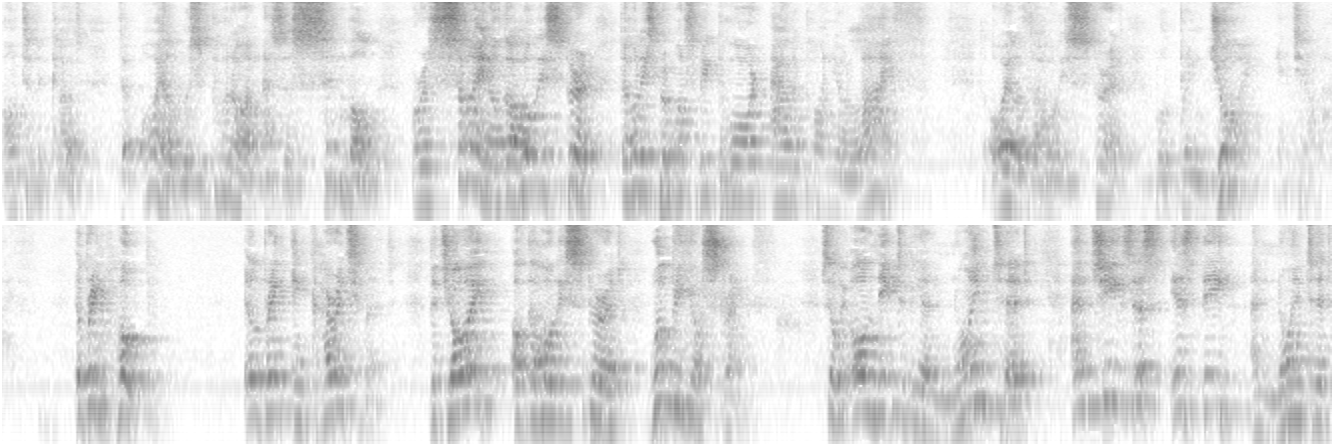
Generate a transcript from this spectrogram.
onto the clothes, the oil was put on as a symbol or a sign of the Holy Spirit. The Holy Spirit wants to be poured out upon your life. Oil of the Holy Spirit will bring joy into your life. It'll bring hope. It'll bring encouragement. The joy of the Holy Spirit will be your strength. So we all need to be anointed, and Jesus is the anointed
